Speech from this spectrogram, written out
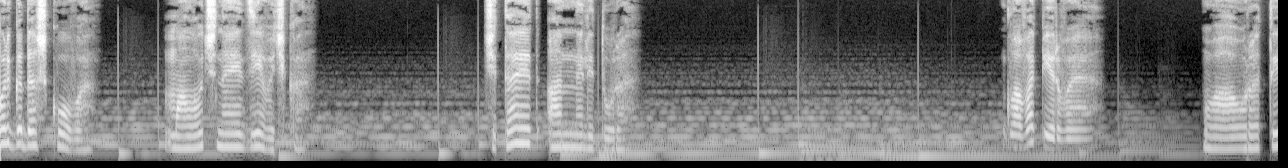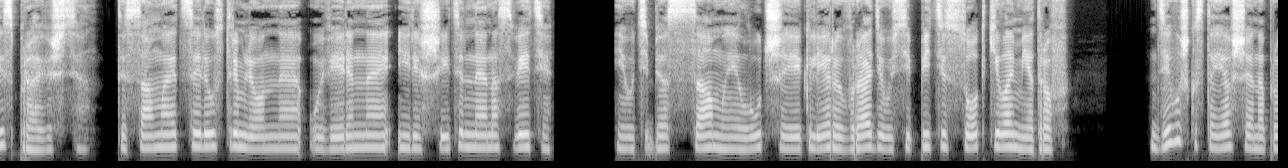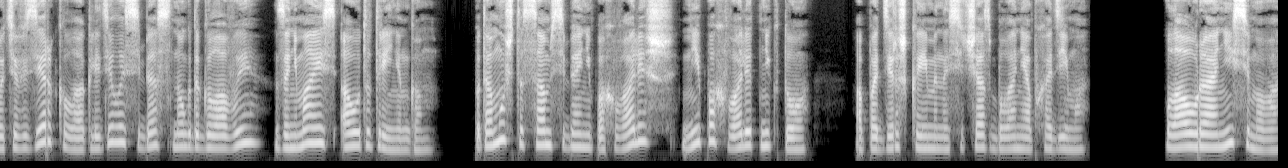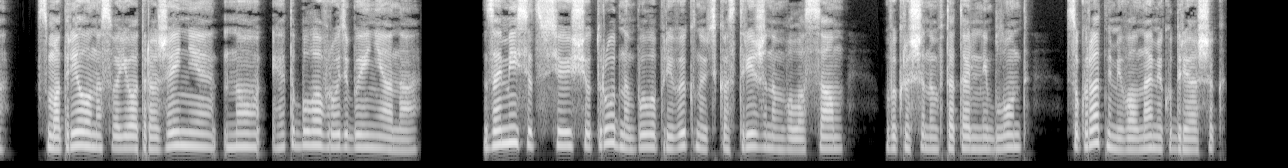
Ольга Дашкова. Молочная девочка. Читает Анна Литура. Глава первая. Лаура, ты справишься. Ты самая целеустремленная, уверенная и решительная на свете. И у тебя самые лучшие эклеры в радиусе 500 километров. Девушка, стоявшая напротив зеркала, оглядела себя с ног до головы, занимаясь аутотренингом. Потому что сам себя не похвалишь, не похвалит никто, а поддержка именно сейчас была необходима. Лаура Анисимова смотрела на свое отражение, но это была вроде бы и не она. За месяц все еще трудно было привыкнуть к остриженным волосам, выкрашенным в тотальный блонд, с аккуратными волнами кудряшек.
